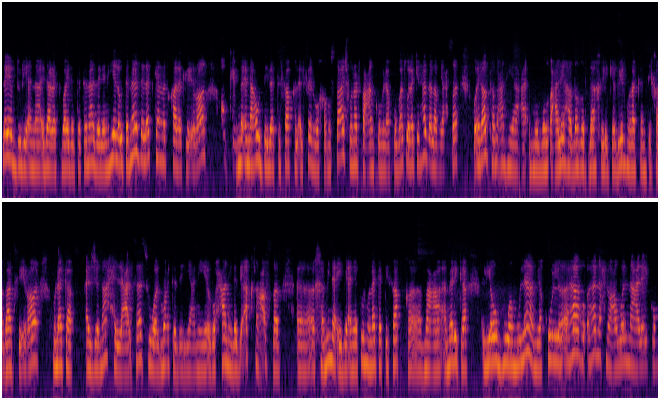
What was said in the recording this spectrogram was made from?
لا يبدو لي أن إدارة بايدن تتنازل. يعني هي لو تنازلت كانت قالت لإيران أوكي. نعود إلى اتفاق 2015 ونرفع عنكم العقوبات. ولكن هذا لم يحصل. وإيران طبعا هي عليها ضغط داخلي كبير. هناك انتخابات في إيران. هناك الجناح الاساس هو المعتدل يعني روحاني الذي أقنع أصلا آه، خامنئي بأن يكون هناك اتفاق آه، مع أمريكا. اليوم هو ملام يقول ها ها نحن عولنا عليكم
